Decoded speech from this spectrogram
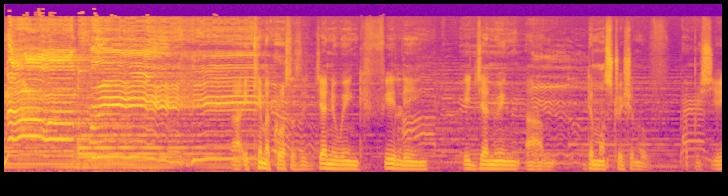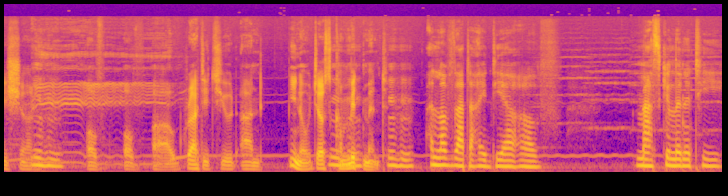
Now I'm free. Uh, it came across as a genuine feeling, a genuine um, demonstration of appreciation, of of uh, gratitude, and you know, just commitment. I love that idea of masculinity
